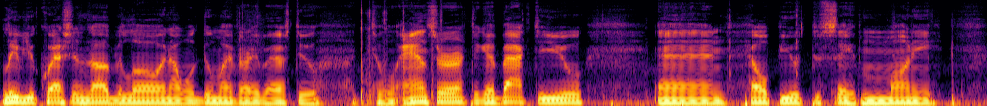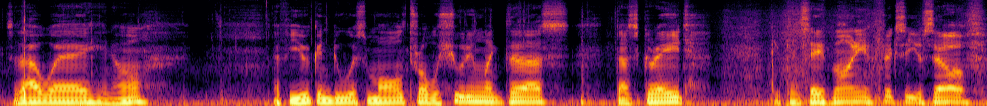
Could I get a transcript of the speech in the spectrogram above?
leave your questions out below and i will do my very best to to answer to get back to you and help you to save money. So that way you know if you can do a small troubleshooting like this that's great. You can save money fix it yourself.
